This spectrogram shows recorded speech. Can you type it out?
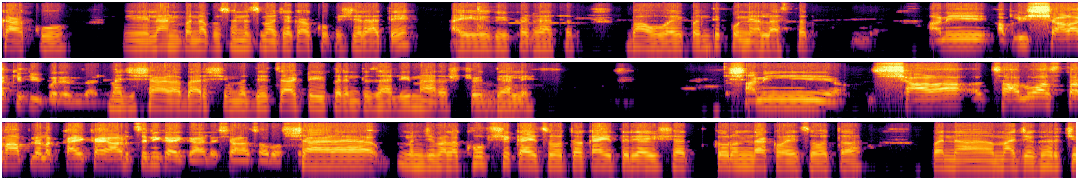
काकू. मी लहानपणापासूनच माझ्या काकूपाशी राहते. आई वेगळीकडे राहतात. भाऊ आई पण ते पुण्याला असतात. आणि आपली शाळा किती पर्यंत झाली? माझी शाळा बार्शी मध्येच आठवी पर्यंत झाली महाराष्ट्र विद्यालय. आणि शाळा चालू असताना आपल्याला काय काय अडचणी काय काय आल्या? शाळा चालू असताना? शाळा म्हणजे मला खूप शिकायचं होतं. काहीतरी आयुष्यात करून दाखवायचं होतं. पण माझ्या घरची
